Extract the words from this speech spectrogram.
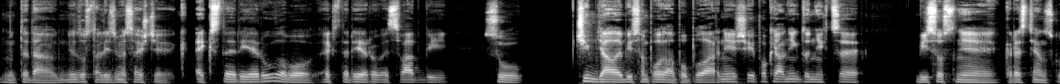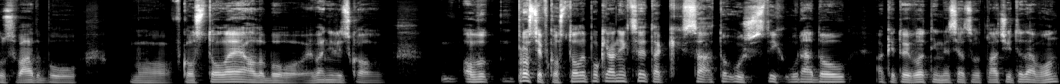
no teda nedostali sme sa ešte k exteriéru, lebo exteriérové svadby sú čím ďalej by som povedal populárnejšie, pokiaľ nikto nechce výsosne kresťanskú svadbu no, v kostole alebo evangelickú alebo proste v kostole, pokiaľ nechce, tak sa to už z tých úradov, a keď to je v letných mesiacoch, tlačí teda von.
